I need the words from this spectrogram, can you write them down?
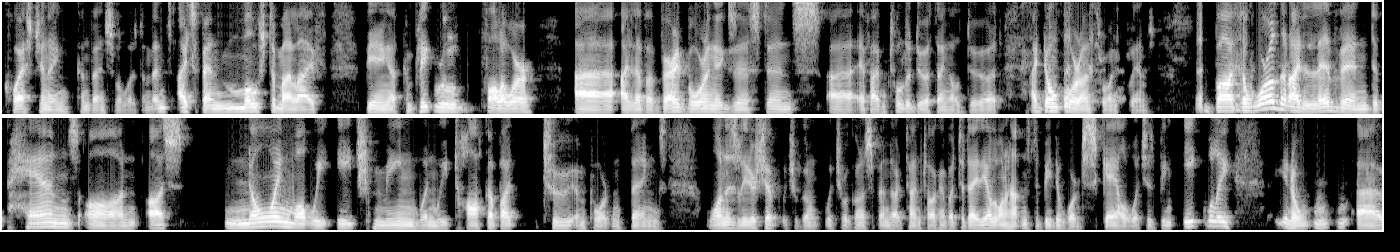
questioning conventional wisdom. And I spend most of my life being a complete rule follower. Uh, I live a very boring existence. Uh, if I'm told to do a thing, I'll do it. I don't go around throwing flames. But the world that I live in depends on us knowing what we each mean when we talk about two important things. One is leadership, which we're going, which we're going to spend our time talking about today. The other one happens to be the word scale, which has been equally, you know, uh,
